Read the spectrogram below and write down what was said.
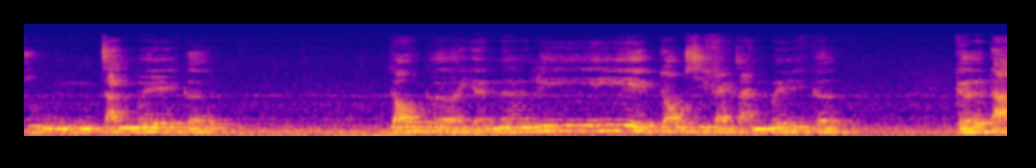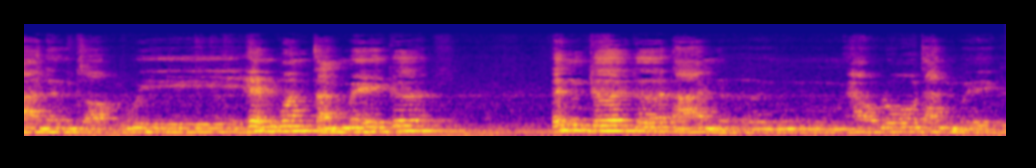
中赞美歌，有个人能力，就是该赞美歌。歌大能作为，很光赞美歌，恩歌歌大能，好罗赞美歌。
